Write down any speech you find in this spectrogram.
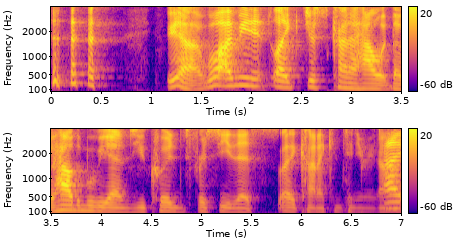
yeah. Well, I mean, it like just kind of how the how the movie ends, you could foresee this like kind of continuing on. I,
